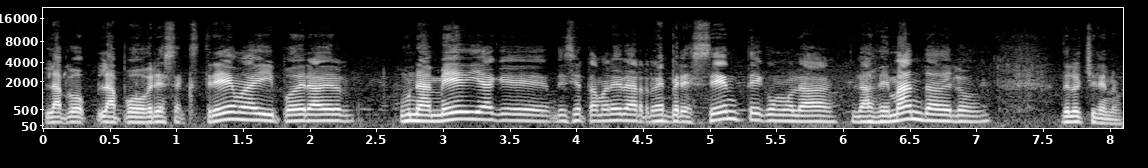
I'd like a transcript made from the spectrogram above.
la, pobreza extrema y poder haber una media que, de cierta manera, represente como las demandas de los, de los chilenos.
